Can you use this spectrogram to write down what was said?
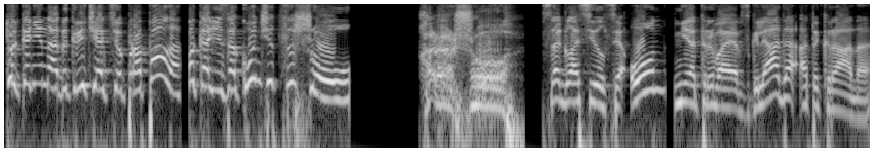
«Только не надо кричать «все пропало», пока не закончится шоу!» «Хорошо!» Согласился он, не отрывая взгляда от экрана,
